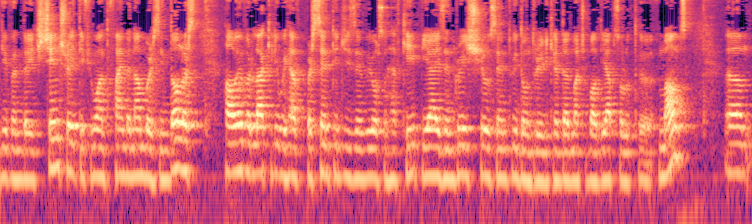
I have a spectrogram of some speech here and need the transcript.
given the exchange rate if you want to find the numbers in dollars. However luckily we have percentages and we also have KPIs and ratios and we don't really care that much about the absolute uh, amounts. Um,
